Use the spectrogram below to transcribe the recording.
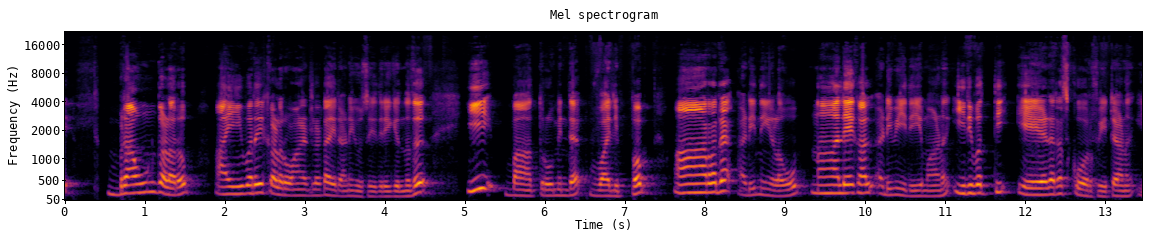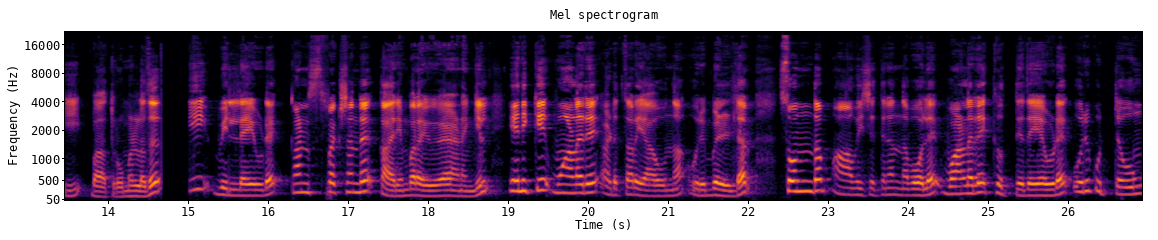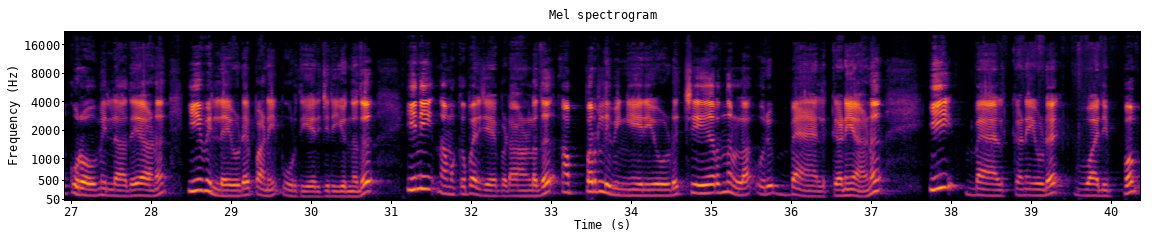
ബ്രൗൺ കളറും ഐവറി കളറും കളറുമായിട്ടുള്ള ടൈലാണ് യൂസ് ചെയ്തിരിക്കുന്നത്. ഈ ബാത്റൂമിന്റെ വലിപ്പം ആറര അടി നീളവും നാലേകാൽ അടി വീതിയുമാണ്. ഇരുപത്തി ഏഴര സ്ക്വയർ ഫീറ്റാണ് ഈ ബാത്റൂം ഉള്ളത് ഈ വില്ലയുടെ കൺസ്ട്രക്ഷന്റെ കാര്യം പറയുകയാണെങ്കിൽ എനിക്ക് വളരെ അടുത്തറിയാവുന്ന ഒരു ബിൽഡർ സ്വന്തം ആവശ്യത്തിനെന്ന പോലെ വളരെ കൃത്യതയോടെ ഒരു കുറ്റവും കുറവുമില്ലാതെയാണ് ഈ വില്ലയുടെ പണി പൂർത്തീകരിച്ചിരിക്കുന്നത്. ഇനി നമുക്ക് പരിചയപ്പെടാനുള്ളത് അപ്പർ ലിവിങ് ഏരിയയോട് ചേർന്നുള്ള ഒരു ബാൽക്കണിയാണ് ഈ ബാൽക്കണിയുടെ വലിപ്പം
